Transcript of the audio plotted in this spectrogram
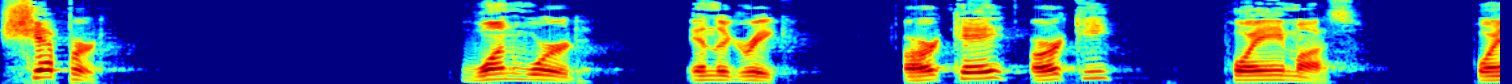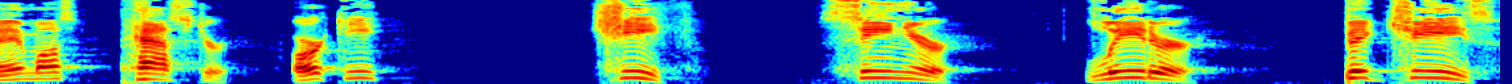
shepherd. One word in the Greek. Arche, archi, poemos. Poemos, pastor. Archi, chief, senior, leader, big cheese.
